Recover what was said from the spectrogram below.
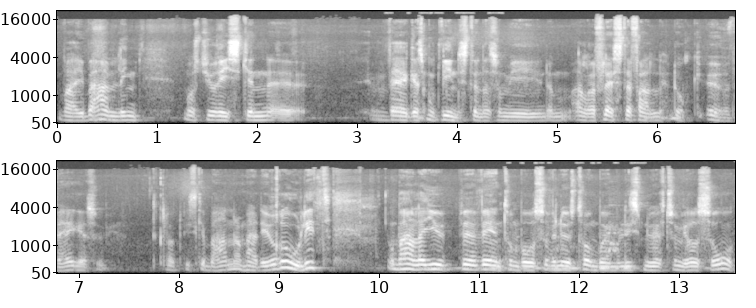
varje behandling måste ju risken vägas mot vinsterna som i de allra flesta fall dock överväger. Så det är klart vi ska behandla de här. Det är ju roligt och behandla djup eh, ventrombos och venös tromboembolism nu eftersom vi har så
